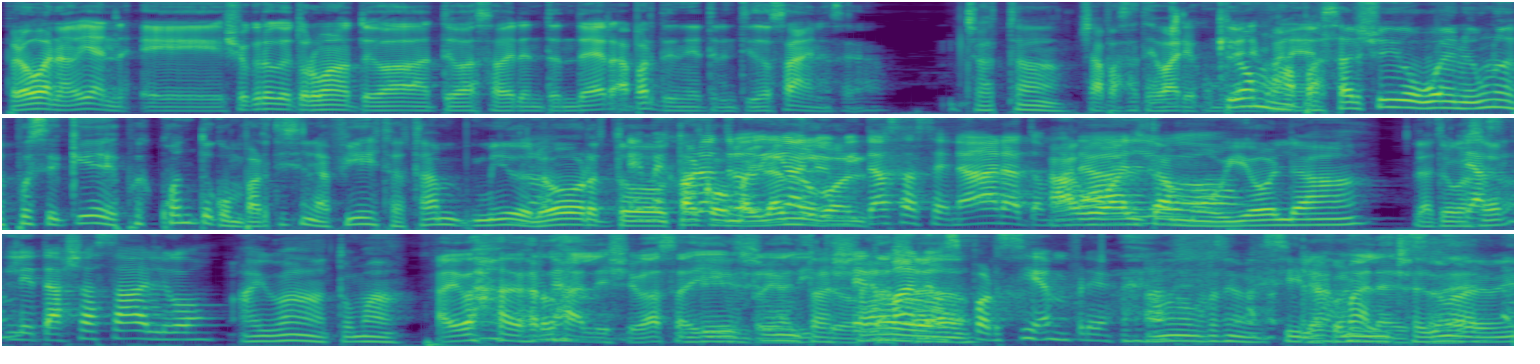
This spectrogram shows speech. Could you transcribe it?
Pero bueno, bien. eh, yo creo que tu hermano te va, te va a saber entender. Aparte tiene 32 años, o sea, Ya está. ya pasaste varios ¿Qué cumpleaños vamos con a pasar? Yo digo, bueno, uno después se queda, después cuánto compartís en la fiesta, está medio del orto, es mejor está otro con día bailando lo con invitás a cenar, a tomar hago algo. alta moviola. ¿La tengo Le, que hacer? le tallas algo. Ahí va, tomá. Ahí va, de verdad, le llevas ahí Le un regalito. Hermanos por siempre. Ah, no, próxima. Sí, la mala esa, ¿eh?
